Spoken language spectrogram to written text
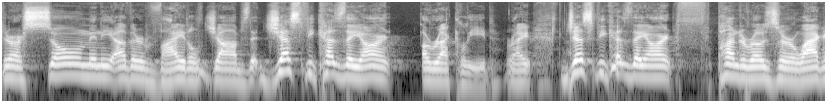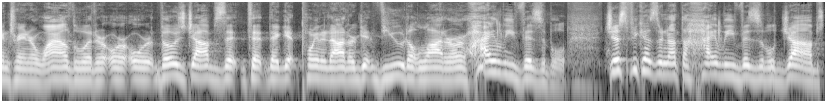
there are so many other vital jobs that just because they aren't a rec lead, right? Just because they aren't Ponderosa or Wagon Train or Wildwood or, or, or those jobs that, that, that get pointed out or get viewed a lot or are highly visible, just because they're not the highly visible jobs,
